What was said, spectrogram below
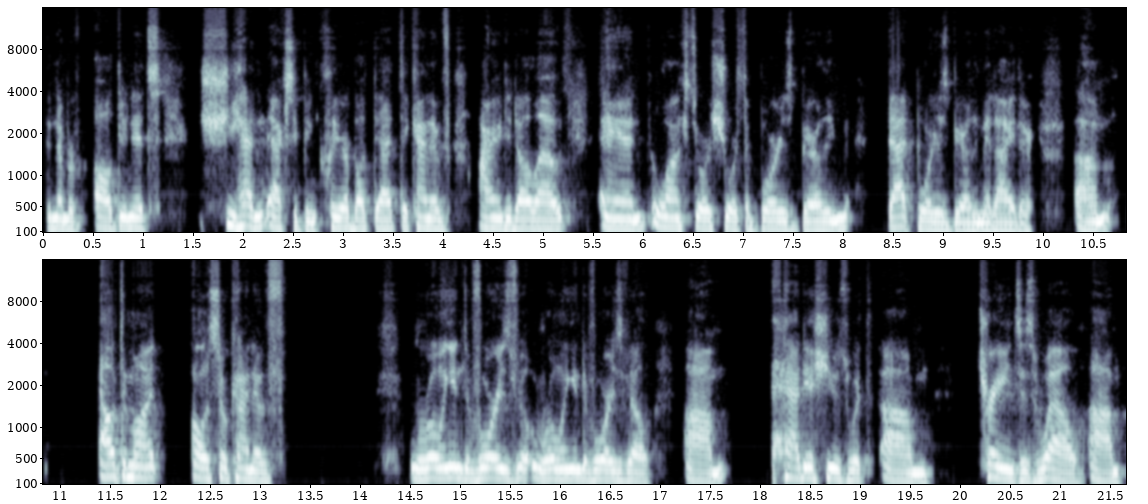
the number of alternates. She hadn't actually been clear about that. They kind of ironed it all out. And long story short, the board is barely, that board is barely met either. Um, Altamont also kind of rolling into Voorheesville, rolling into Voorheesville, um, had issues with um, trains as well. Um,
